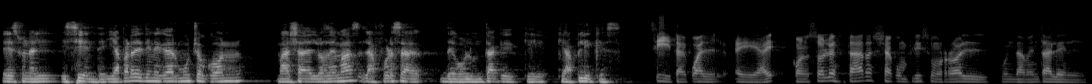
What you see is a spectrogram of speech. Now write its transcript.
es un aliciente. Y aparte tiene que ver mucho con, más allá de los demás, la fuerza de voluntad que, que apliques. Sí, tal cual. Eh, con solo estar ya cumplís un rol fundamental en,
